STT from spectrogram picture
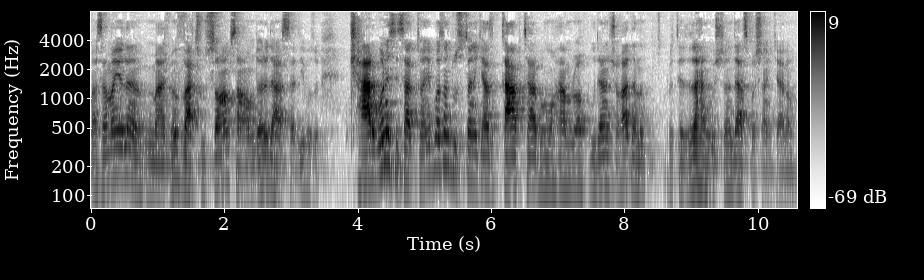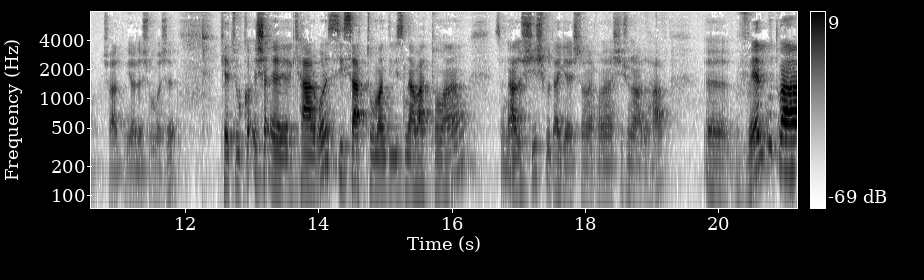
مثلا من یادم مجموعه وتوسا هم سهامدار درصدی بزرگ کربن 300 تومانی بازم دوستانی که از قبل تر با ما همراه بودن شاید به تعداد انگشتان دست باشن کردم شاید یادشون باشه. که تو کربن 300 تومن 290 تومن. مثلا 96 بود اگر اشتباه نکنم 6 و 97 اه، ول بود و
